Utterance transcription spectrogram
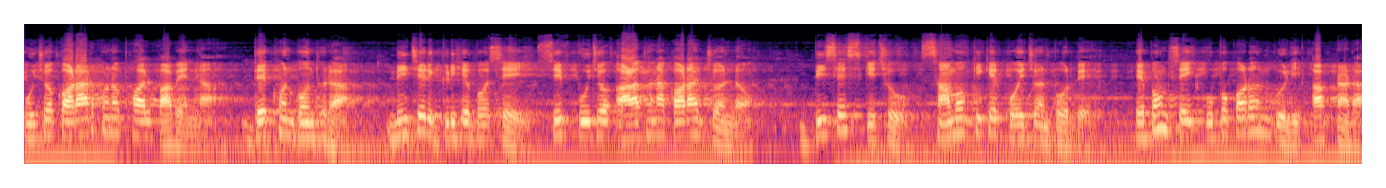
পুজো করার কোনো ফল পাবেন না। দেখুন বন্ধুরা, নিজের গৃহে বসেই শিব পুজো আরাধনা করার জন্য বিশেষ কিছু সামগ্রিকের প্রয়োজন পড়বে এবং সেই উপকরণগুলি আপনারা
